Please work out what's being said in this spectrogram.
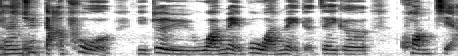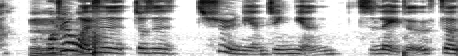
才能去打破你对于完美不完美的这个框架。嗯，我觉得我也是，就是去年、今年之类的这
